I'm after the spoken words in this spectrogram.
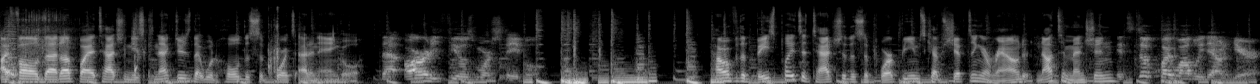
I followed that up by attaching these connectors that would hold the supports at an angle. That already feels more stable. However, the base plates attached to the support beams kept shifting around, not to mention... It's still quite wobbly down here.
